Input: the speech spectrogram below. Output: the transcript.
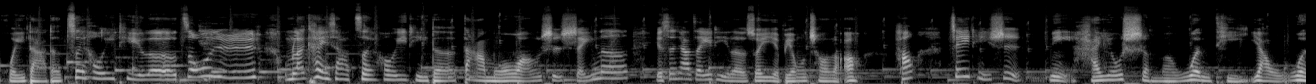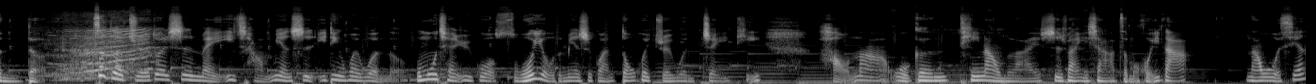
回答的最后一题了。终于，我们来看一下最后一题的大魔王是谁呢？也剩下这一题了，所以也不用抽了哦。好，这一题是你还有什么问题要问的？这个绝对是每一场面试一定会问的。我目前遇过所有的面试官都会追问这一题。好，那我跟 Tina 我们来示范一下怎么回答。那我先。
